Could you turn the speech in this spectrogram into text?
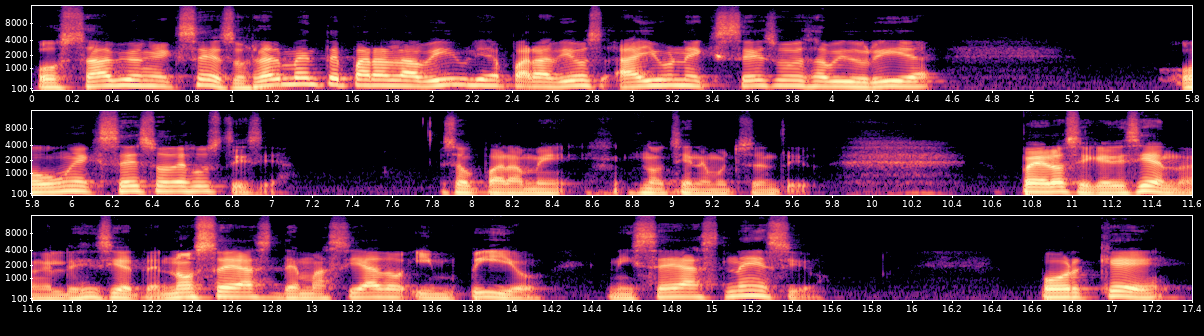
o sabio en exceso. Realmente para la Biblia, para Dios, hay un exceso de sabiduría o un exceso de justicia. Eso para mí no tiene mucho sentido. Pero sigue diciendo en el 17, no seas demasiado impío, ni seas necio. ¿Por qué?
